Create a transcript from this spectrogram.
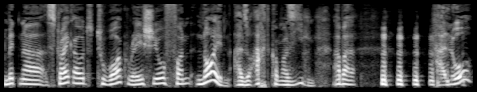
mit einer Strikeout-to-Walk-Ratio von 9, also 8,7. Aber hallo?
